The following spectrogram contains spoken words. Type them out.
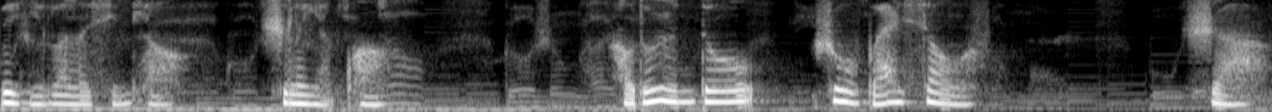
为你乱了心跳，湿了眼眶。好多人都说我不爱笑了。是啊，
